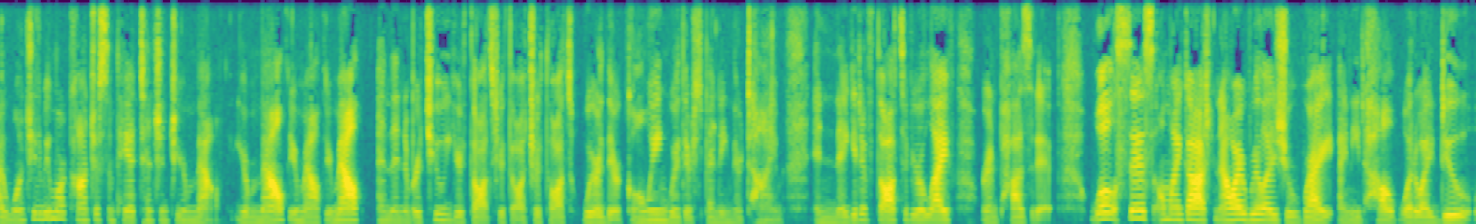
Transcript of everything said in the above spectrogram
I want you to be more conscious and pay attention to your mouth, your mouth, your mouth, your mouth. And then number two, your thoughts, your thoughts, your thoughts, where they're going, where they're spending their time in negative thoughts of your life or in positive. Well, sis, oh my gosh, now I realize you're right. I need help. What do I do?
